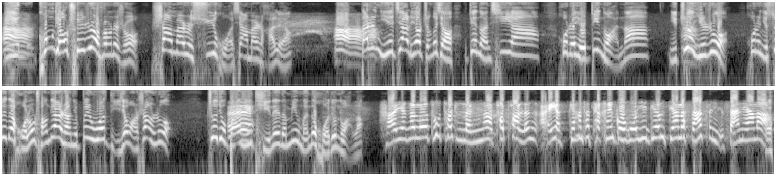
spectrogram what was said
你啊空调吹热风的时候，上面是虚火，下面是寒凉。但是你家里要整个小电暖气呀、或者有地暖呐、你这一热，或者你睡在火龙床垫上，你被窝底下往上热，这就把你哎体内的命门的火就暖了。哎呀，俺老头他冷啊，他怕冷。哎呀，讲他他很高兴，我已经点了三十三年了，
